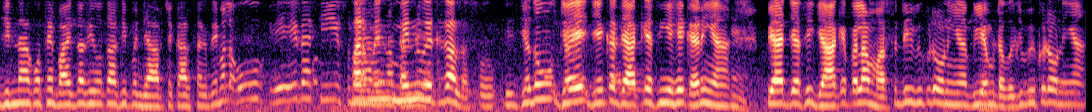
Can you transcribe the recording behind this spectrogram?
ਜਿੰਨਾ ਕੁ ਉੱਥੇ ਬਚਦਾ ਸੀ ਉਹ ਤਾਂ ਅਸੀਂ ਪੰਜਾਬ ਚ ਕਰ ਸਕਦੇ। ਮਤਲਬ ਉਹ ਇਹ- ਇਹਦਾ ਕੀ ਪਰ ਮੈਨੂੰ ਮੈਨੂੰ ਇੱਕ ਗੱਲ ਦੱਸੋ ਵੀ ਜਦੋਂ ਜੇ ਜੇਕਰ ਜਾ ਕੇ ਅਸੀਂ ਇਹ ਕਹਿਣੀ ਆ ਵੀ ਅੱਜ ਅਸੀਂ ਜਾ ਕੇ ਪਹਿਲਾਂ ਮਰਸਡੀ ਵੀ ਕਢਾਉਣੀ ਆ BMW ਵੀ ਕਢਾਉਣੀ ਆ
